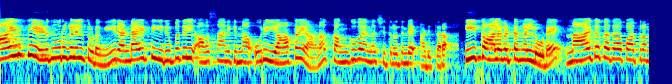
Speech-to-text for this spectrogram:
ആയിരത്തി എഴുന്നൂറുകളിൽ തുടങ്ങി രണ്ടായിരത്തി ഇരുപതിൽ അവസാനിക്കുന്ന ഒരു യാത്രയാണ് കങ്കുവ എന്ന ചിത്രത്തിന്റെ അടിത്തറ. ഈ കാലഘട്ടങ്ങളിലൂടെ നായക കഥാപാത്രം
